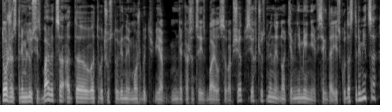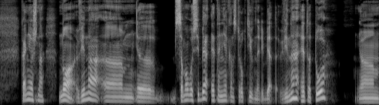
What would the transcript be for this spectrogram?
тоже стремлюсь избавиться от э, этого чувства вины. Может быть, я, мне кажется, избавился вообще от всех чувств вины, но тем не менее всегда есть куда стремиться, конечно. Но вина э, э, самого себя это не конструктивно, ребята. Вина это то, э,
